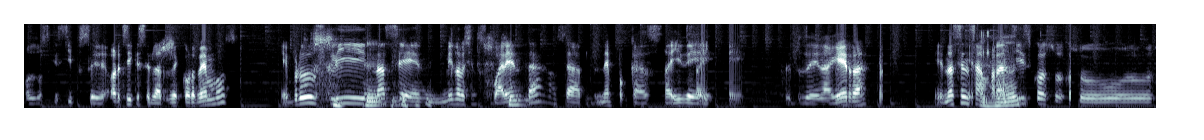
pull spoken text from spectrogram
o los que sí, pues, eh, ahora sí que se las recordemos. Eh, Bruce Lee nace en 1940, o sea, en épocas ahí de, de, la guerra. Eh, nace en San Francisco, sus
